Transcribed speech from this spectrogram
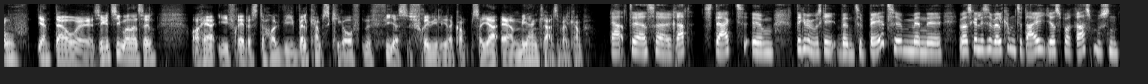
Uh, ja, der er jo øh, cirka 10 måneder til, og her i fredags, der holdt vi valgkamps off med 80 frivillige, der kom, så jeg er mere end klar til valgkamp. Ja, det er altså ret stærkt. Øhm, det kan vi måske vende tilbage til, men øh, jeg vil også lige sige velkommen til dig, Jesper Rasmussen.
